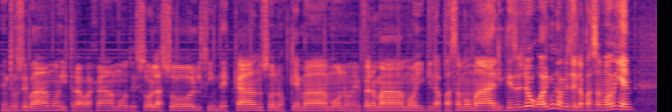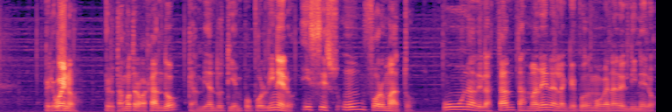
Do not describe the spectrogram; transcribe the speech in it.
Entonces vamos y trabajamos de sol a sol, sin descanso, nos quemamos, nos enfermamos y la pasamos mal y qué sé yo, o algunas veces la pasamos bien, pero bueno, pero estamos trabajando cambiando tiempo por dinero. Ese es un formato, una de las tantas maneras en las que podemos ganar el dinero.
